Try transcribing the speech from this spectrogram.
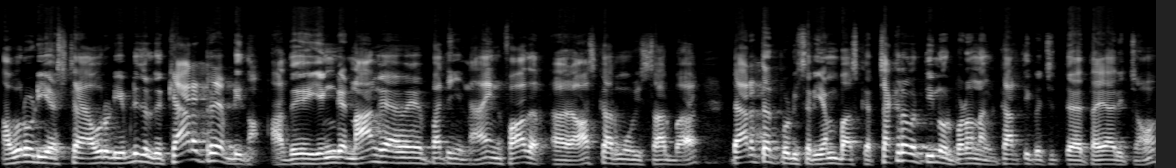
அவருடைய ஸ்ட அவருடைய எப்படி சொல்கிறது கேரக்டரே அப்படி தான் அது எங்கள் நாங்கள் பார்த்தீங்கன்னா எங்கள் ஃபாதர் ஆஸ்கார் மூவிஸ் சார்பாக டேரக்டர் ப்ரொடியூசர் எம் பாஸ்கர் சக்கரவர்த்தின்னு ஒரு படம் நாங்கள் கார்த்திக் வச்சு த தயாரித்தோம்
